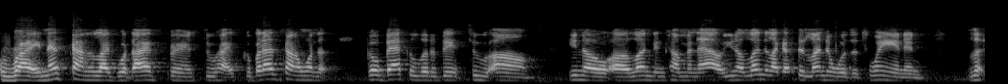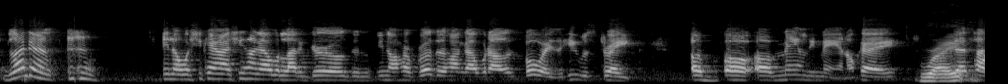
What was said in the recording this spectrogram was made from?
Right, and that's kind of like what I experienced through high school. But I just kind of want to go back a little bit to, um, you know, uh, London coming out. You know, London, like I said, London was a twin, and L- London. you know, when she came out, she hung out with a lot of girls, and you know, her brother hung out with all his boys, and he was straight a, a, a manly man. Okay, right. That's how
